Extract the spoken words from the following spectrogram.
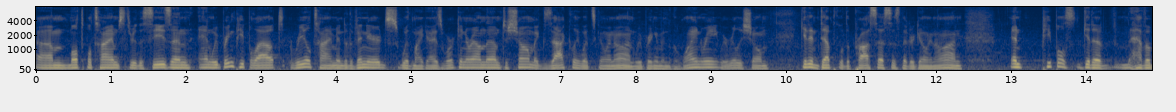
um, multiple times through the season and we bring people out real time into the vineyards with my guys working around them to show them exactly what's going on. We bring them into the winery. We really show them, get in depth with the processes that are going on and people get a have a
